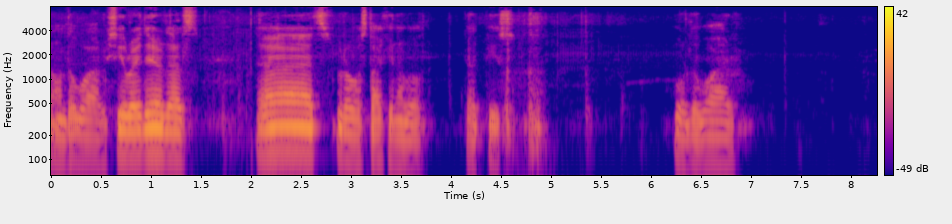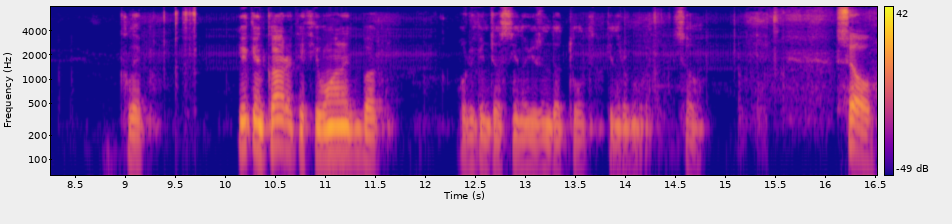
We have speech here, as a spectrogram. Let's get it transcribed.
around the wire. You see right there, that's that's what I was talking about, that piece. Or the wire clip. You can cut it if you want it, but or you can just you know using the tool you can remove it. So so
